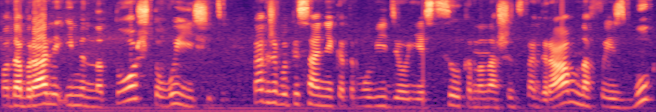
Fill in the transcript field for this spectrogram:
подобрали именно то, что вы ищете. Также в описании к этому видео есть ссылка на наш инстаграм, на фейсбук,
